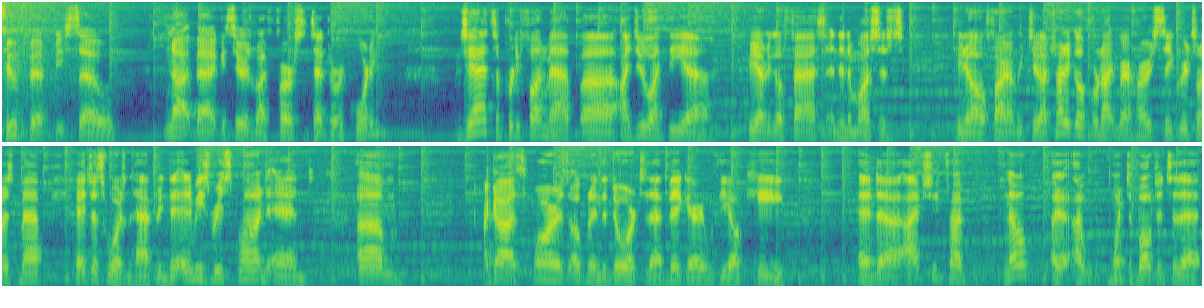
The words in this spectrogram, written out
250, so not bad considering my first attempt at recording. But yeah, it's a pretty fun map. Uh, I do like the uh, be able to go fast, and then the monsters you know, fire me too. I tried to go for Nightmare Heart secrets on this map. It just wasn't happening. The enemies respawned, and um, I got as far as opening the door to that big area with the L key. And uh, I actually tried. No, I, I went to bolt into that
